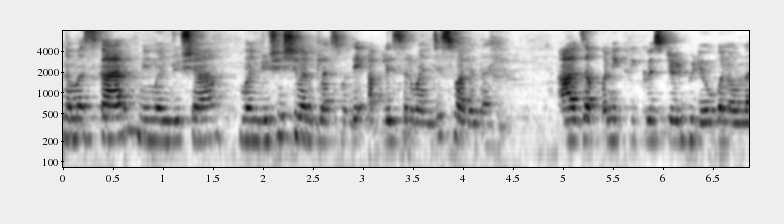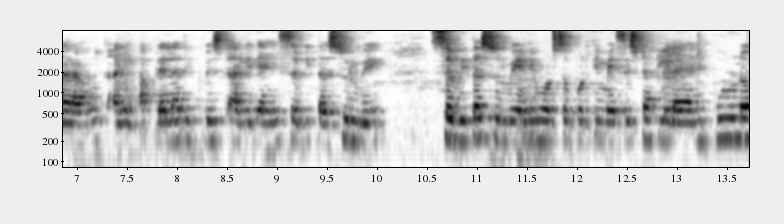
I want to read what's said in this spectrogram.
नमस्कार मी मंजुषा. मंजुषा शिवण क्लासमध्ये आपले सर्वांचे स्वागत आहे. आज आपण एक रिक्वेस्टेड व्हिडिओ बनवणार आहोत आणि आपल्याला रिक्वेस्ट आलेली आहे सविता सुर्वे. सविता सुर्वे यांनी व्हॉट्सअपवरती मेसेज टाकलेला आहे आणि पूर्ण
